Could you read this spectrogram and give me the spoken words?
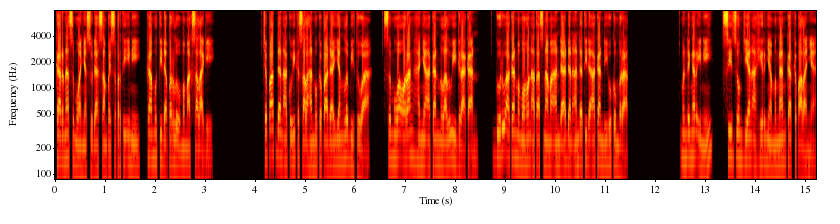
karena semuanya sudah sampai seperti ini, kamu tidak perlu memaksa lagi. Cepat dan akui kesalahanmu kepada yang lebih tua. Semua orang hanya akan melalui gerakan. Guru akan memohon atas nama Anda dan Anda tidak akan dihukum berat. Mendengar ini, si Zongjian akhirnya mengangkat kepalanya.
